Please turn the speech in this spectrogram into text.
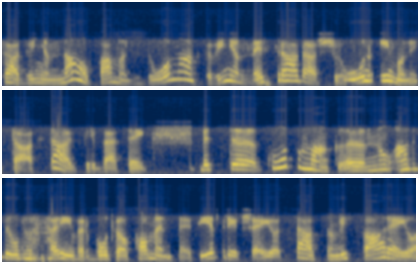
tad viņam nav pamats domāt, ka viņam nestrādā šūnu imunitāte. Tā es gribētu teikt. Bet uh, kopumā, uh, nu, atbildot arī varbūt vēl komentēt iepriekšējo stāstu un vispārējo.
